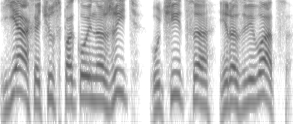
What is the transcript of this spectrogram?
Я хочу спокойно жить, учиться и развиваться.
